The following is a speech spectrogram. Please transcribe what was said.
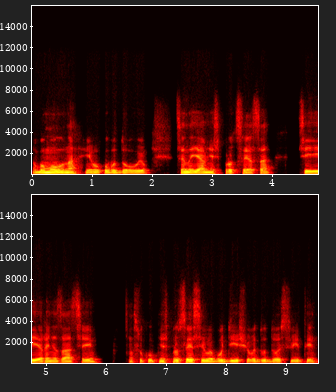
обумовлена його побудовою. Це наявність процеса цієї організації, сукупність процесів або дій, що ведуть до освіти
